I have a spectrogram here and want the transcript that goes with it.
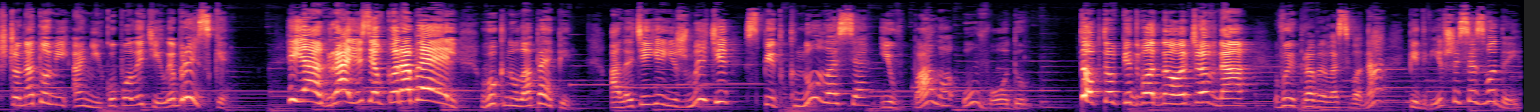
що на Томі Аніку полетіли бризки. Я граюся в корабель. гукнула Пепі, але тієї ж миті спіткнулася і впала у воду. Тобто підводного човна, виправилась вона, підвівшися з води.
